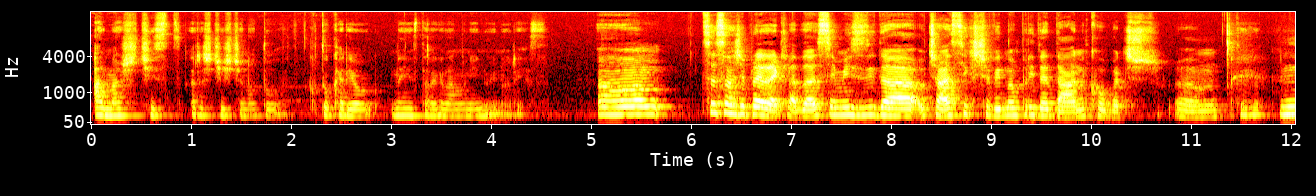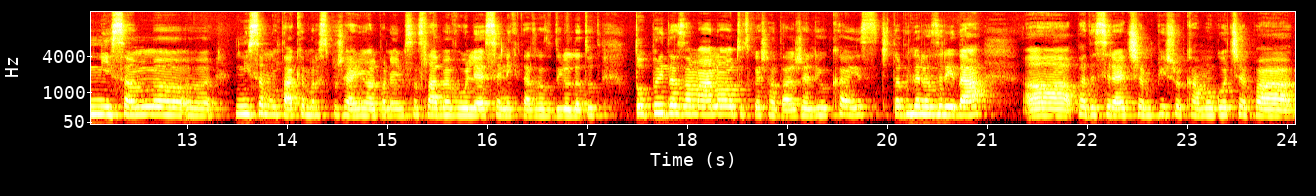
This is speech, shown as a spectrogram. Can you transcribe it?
ali imaš čist razčiščeno to, to kar je na Instagramu, ni nujno res. Um, Se sem že prej rekla, da se mi zdi, da včasih še vedno pride dan, ko pač, um, nisem, uh, nisem v takem razpoloženju ali pa ne vem, sem slabe volje, se je nekaj takega zgodilo, da tudi to pride za mano, tudi kakšna ta željuka iz četrtega mm -hmm. razreda. Uh, pa da si rečem, pišem, kam mogoče pa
